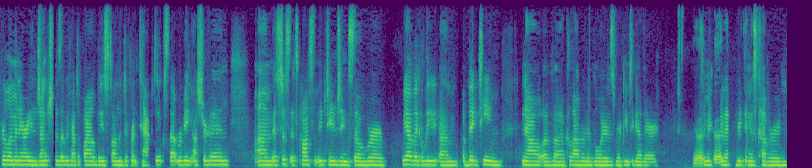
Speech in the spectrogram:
preliminary injunctions that we've had to file based on the different tactics that were being ushered in um, it's just it's constantly changing. So we're we have like a lead, um, a big team now of uh, collaborative lawyers working together good, to make good. sure that everything is covered.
